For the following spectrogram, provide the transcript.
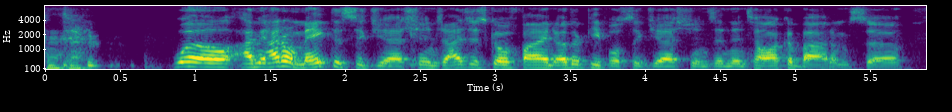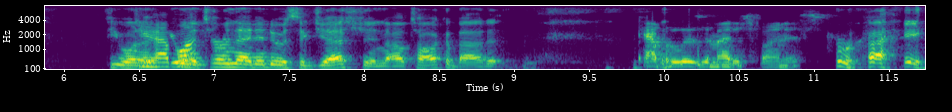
Well, I mean, I don't make the suggestions. I just go find other people's suggestions and then talk about them. So if you want to, have you want to turn that into a suggestion, I'll talk about it. Capitalism at its finest. right.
